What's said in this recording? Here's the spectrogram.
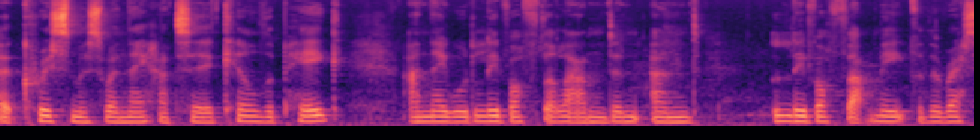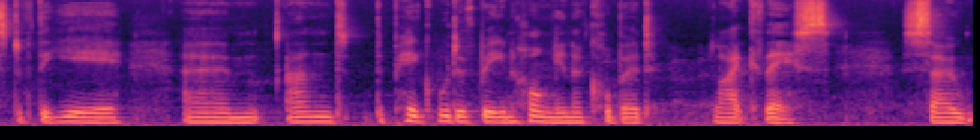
at christmas when they had to kill the pig and they would live off the land and, and live off that meat for the rest of the year. Um, and the pig would have been hung in a cupboard like this. So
